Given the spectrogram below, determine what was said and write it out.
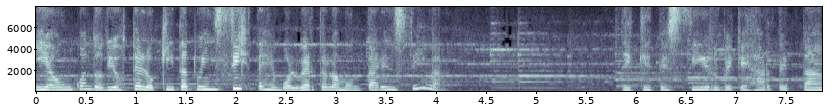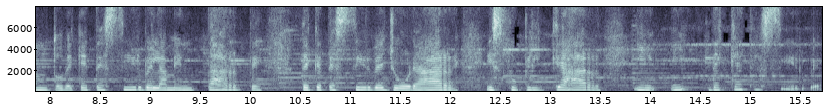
Y aun cuando Dios te lo quita, tú insistes en volvértelo a montar encima. ¿De qué te sirve quejarte tanto? ¿De qué te sirve lamentarte? ¿De qué te sirve llorar y suplicar? ¿Y, y de qué te sirve?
